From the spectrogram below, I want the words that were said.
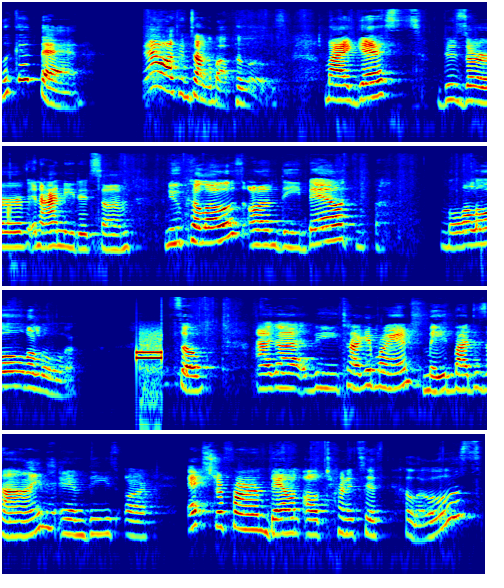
Look at that. Now I can talk about pillows. My guests deserve, and I needed some new pillows on the bed. So I got the Target brand made by design, and these are extra firm down alternative pillows.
